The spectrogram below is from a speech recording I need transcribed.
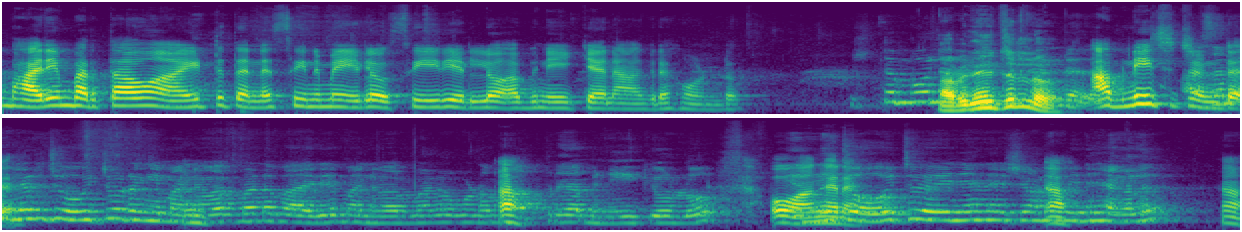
ഭാര്യയും ഭർത്താവും ആയിട്ട് തന്നെ സിനിമയിലോ സീരിയലിലോ അഭിനയിക്കാൻ ആഗ്രഹമുണ്ടോ? അഭിനയിച്ചല്ലോ അഭിനയിച്ചിട്ടുണ്ട്? ഓ, അങ്ങനെ. ചോദിച്ചു കഴിഞ്ഞ ശേഷം പിന്നെ ഞങ്ങൾ ആ.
